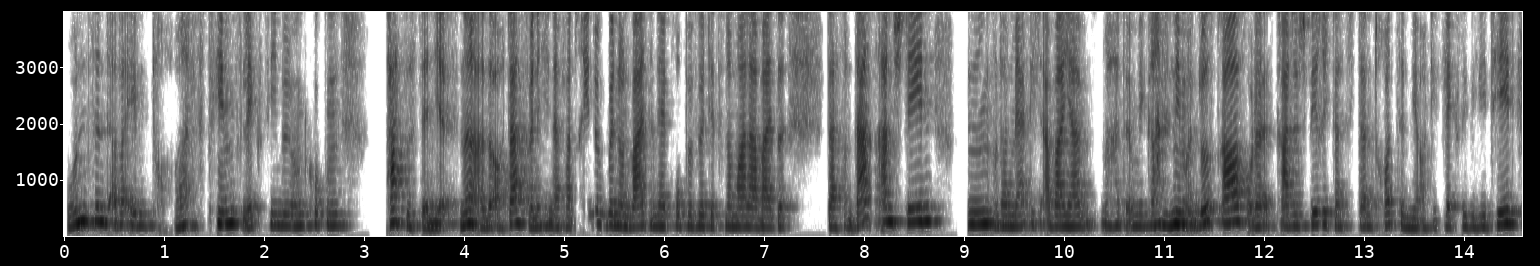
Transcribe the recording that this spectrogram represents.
und sind aber eben trotzdem flexibel und gucken, passt es denn jetzt? Ne? Also auch das, wenn ich in der Vertretung bin und weiß, in der Gruppe wird jetzt normalerweise das und das anstehen mm, und dann merke ich aber, ja, hat irgendwie gerade niemand Lust drauf oder ist gerade schwierig, dass ich dann trotzdem mir auch die Flexibilität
